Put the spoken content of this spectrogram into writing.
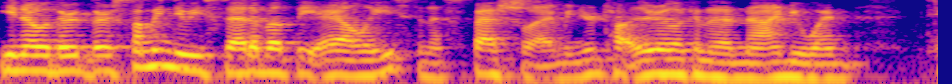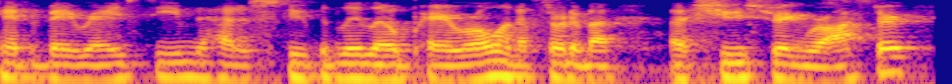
you know, there, there's something to be said about the AL East, and especially, I mean, you're ta- you're looking at a 90 win Tampa Bay Rays team that had a stupidly low payroll and a sort of a, a shoestring roster.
